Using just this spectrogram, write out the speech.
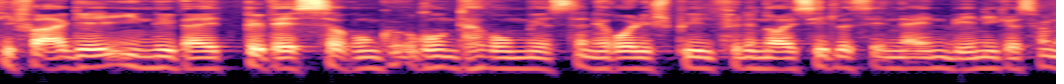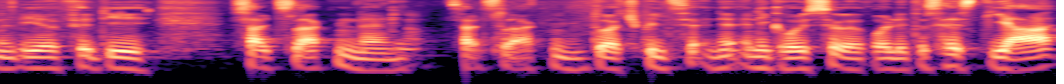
die Frage, inwieweit Bewässerung rundherum jetzt eine Rolle spielt für den Neusiedlersee, nein, weniger, sondern eher für die Salzlaken, nein, genau. Salzlaken, dort spielt es eine, eine größere Rolle. Das heißt, ja,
